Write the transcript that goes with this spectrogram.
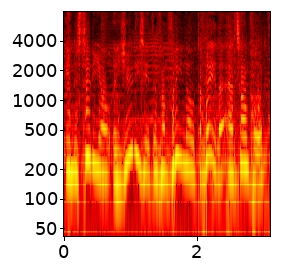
in de studio een jury zitten van drie notabelen uit Zandvoort.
